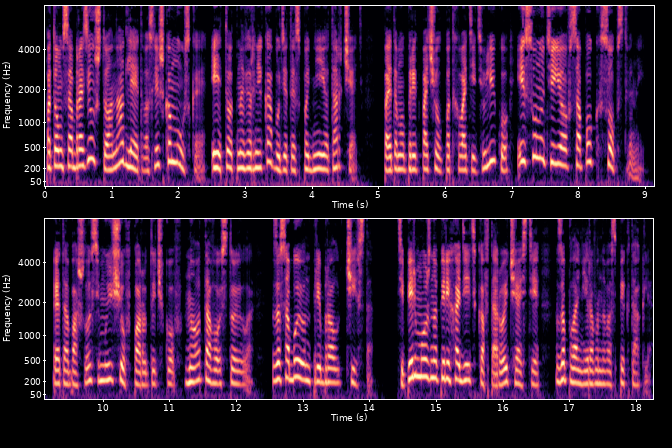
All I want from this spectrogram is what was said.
Потом сообразил, что она для этого слишком узкая, и тот наверняка будет из-под нее торчать, поэтому предпочел подхватить улику и сунуть ее в сапог собственный. Это обошлось ему еще в пару тычков, но того стоило. За собой он прибрал чисто. Теперь можно переходить ко второй части запланированного спектакля.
